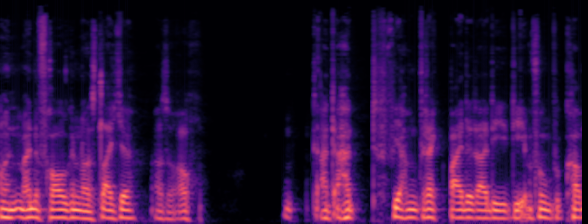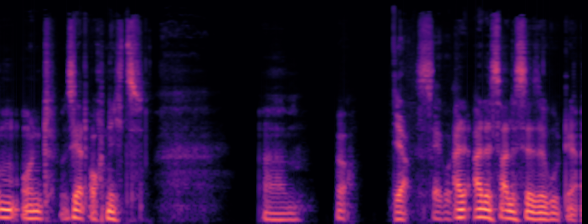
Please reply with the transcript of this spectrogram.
Und meine Frau genau das gleiche, also auch hat, hat, wir haben direkt beide da die, die Impfung bekommen und sie hat auch nichts. Ähm, ja, Ja, sehr gut. all- alles, alles sehr, sehr gut, ja.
